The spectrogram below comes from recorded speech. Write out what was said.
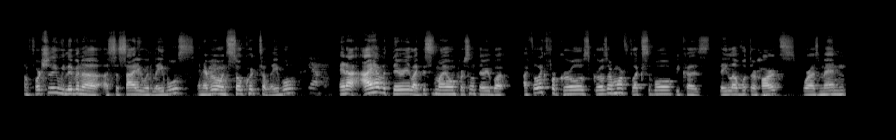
Unfortunately, we live in a, a society with labels, and everyone's so quick to label. Yeah. And I, I have a theory, like this is my own personal theory, but I feel like for girls, girls are more flexible because they love with their hearts, whereas men,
